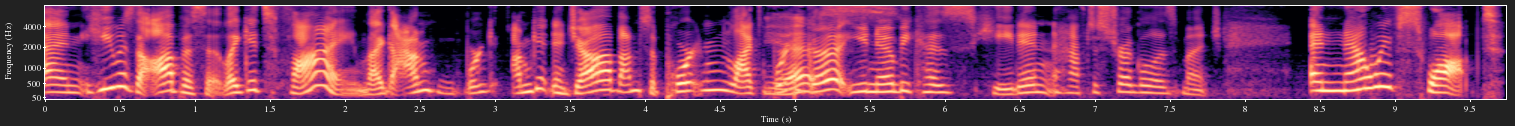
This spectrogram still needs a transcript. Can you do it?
And he was the opposite. Like it's fine. Like I'm we're, I'm getting a job. I'm supporting. Like we're Yes. good, you know, because he didn't have to struggle as much. And now we've swapped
